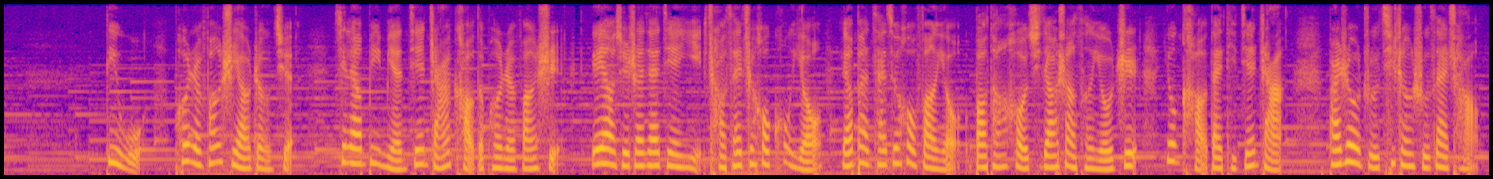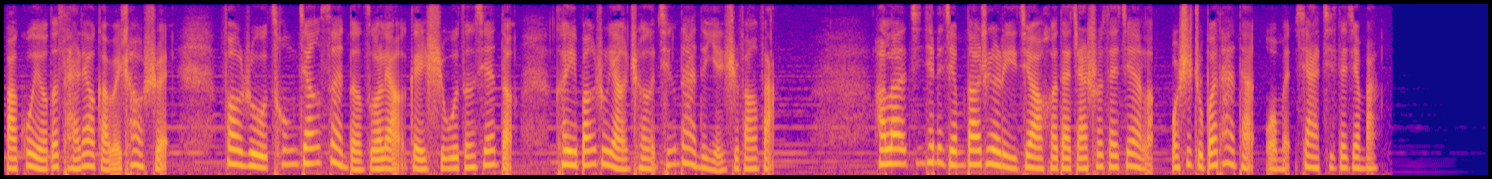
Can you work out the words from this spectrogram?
第五，烹饪方式要正确，尽量避免煎炸烤的烹饪方式。营养学专家建议，炒菜之后控油，凉拌菜最后放油，煲汤后去掉上层油脂，用烤代替煎炸。把肉煮七成熟再炒，把过油的材料改为焯水，放入葱姜蒜等佐料，给食物增鲜等，可以帮助养成清淡的饮食方法。好了，今天的节目到这里就要和大家说再见了，我是主播探探，我们下期再见吧。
